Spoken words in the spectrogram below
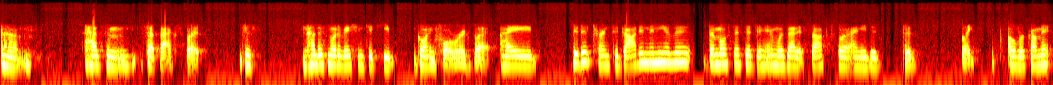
um, had some setbacks, but just had this motivation to keep going forward. But I didn't turn to God in any of it. The most I said to Him was that it sucked, but I needed to like overcome it.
